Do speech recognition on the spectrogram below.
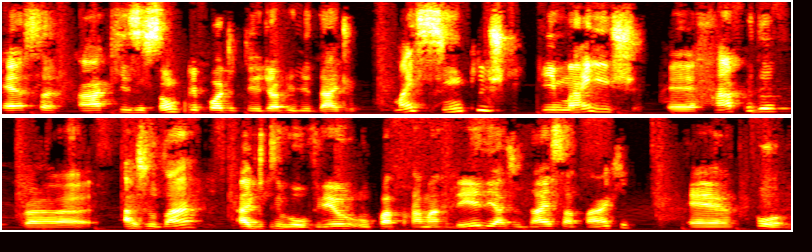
essa a aquisição que ele pode ter de habilidade mais simples e mais é, rápida para ajudar a desenvolver o patamar dele, ajudar esse ataque. É, pô,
